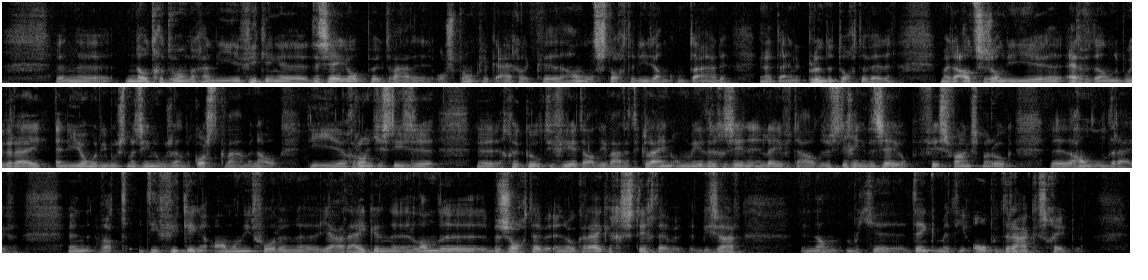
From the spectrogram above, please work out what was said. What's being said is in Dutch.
En uh, noodgedwongen gaan die vikingen de zee op. Het waren oorspronkelijk eigenlijk uh, handelstochten die dan ontaarden en uiteindelijk plundertochten werden. Maar de oudste zoon die uh, erfde dan de boerderij en die jongen die moest maar zien hoe ze aan de kost kwamen. Nou, die grondjes die ze gecultiveerd hadden, die waren te klein om meerdere gezinnen in leven te houden. Dus die gingen de zee op, visvangst, maar ook handel drijven. En wat die vikingen allemaal niet voor een ja, rijke landen bezocht hebben en ook rijke gesticht hebben, bizar. En dan moet je denken met die open drakenschepen.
